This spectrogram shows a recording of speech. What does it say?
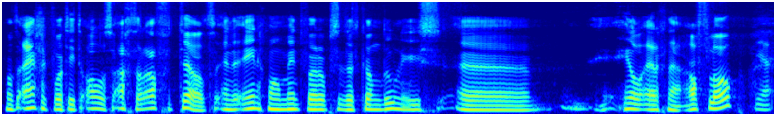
Want eigenlijk wordt dit alles achteraf verteld. En het enige moment waarop ze dat kan doen is eh, heel erg na afloop. Ja.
